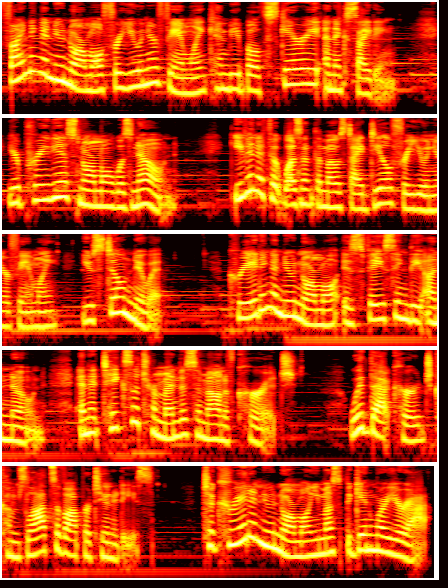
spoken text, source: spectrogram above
Finding a new normal for you and your family can be both scary and exciting. Your previous normal was known. Even if it wasn't the most ideal for you and your family, you still knew it. Creating a new normal is facing the unknown, and it takes a tremendous amount of courage. With that courage comes lots of opportunities. To create a new normal, you must begin where you're at.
